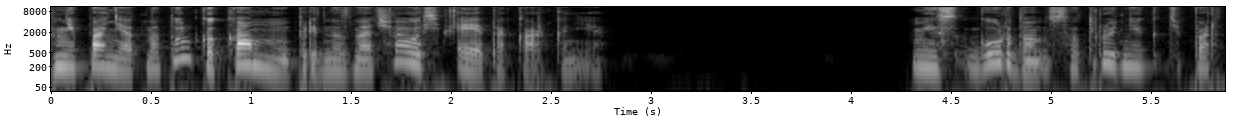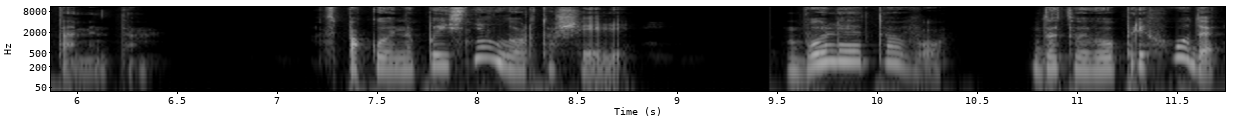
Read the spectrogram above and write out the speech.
Непонятно только, кому предназначалось это карканье. Мисс Гордон – сотрудник департамента. Спокойно пояснил лорд Ошейли. Более того, до твоего прихода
